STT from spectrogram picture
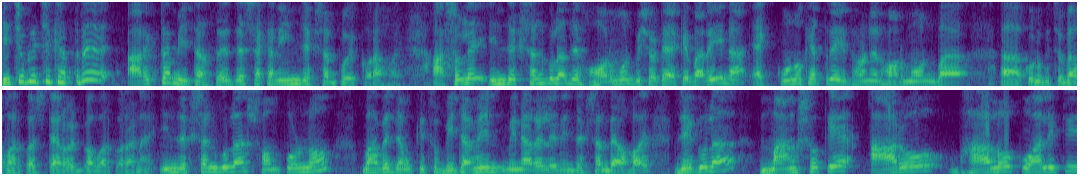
কিছু কিছু ক্ষেত্রে আরেকটা মিথ আছে যে সেখানে ইনজেকশন প্রয়োগ করা হয়। আসলে ইনজেকশনগুলো যে হরমোন বিষয়টা একেবারেই না, এক কোনো ক্ষেত্রে এই ধরনের হরমোন বা কোনো কিছু ব্যবহার করা স্টেরয়েড ব্যবহার করা না। ইনজেকশনগুলা সম্পূর্ণভাবে যেমন কিছু ভিটামিন মিনারেলের ইনজেকশন দেওয়া হয়, যেগুলা মাংসকে আরও ভালো কোয়ালিটি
